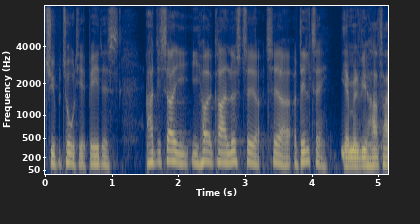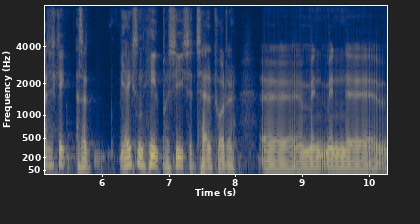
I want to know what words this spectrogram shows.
type 2 diabetes? Har de så i, i høj grad lyst til, til at, at deltage? Jamen, vi har faktisk ikke, altså, vi har ikke sådan helt præcise tal på det, øh, men, men øh,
